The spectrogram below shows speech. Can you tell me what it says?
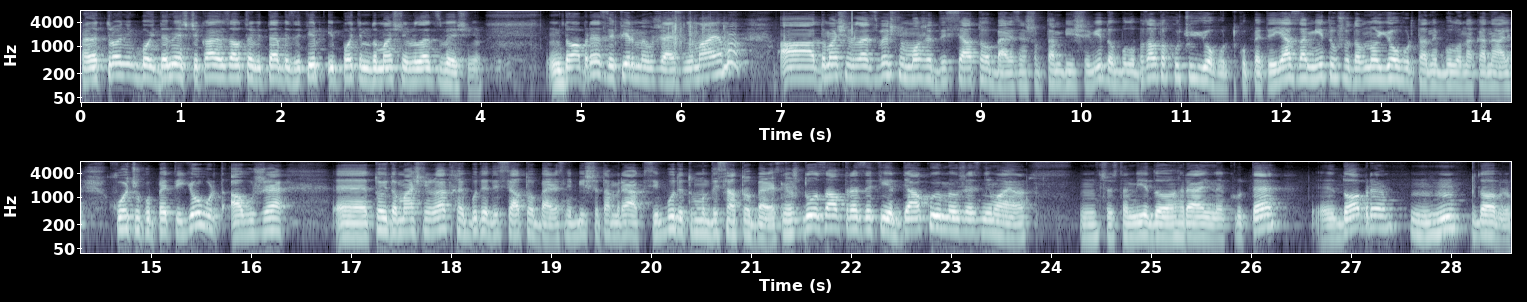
Electronic Boy, Денис, чекаю завтра від тебе зефір і потім домашній рулет з вишнею. Добре, зефір ми вже знімаємо. А домашній рулет з вишню може 10 березня, щоб там більше відео було. Бо завтра хочу йогурт купити. Я замітив, що давно йогурта не було на каналі. Хочу купити йогурт, а вже е, той домашній рулет хай буде 10 березня. Більше там реакцій буде, тому 10 березня. Жду завтра зефір. Дякую, ми вже знімаємо. Щось там відео реальне круте. Е, Добре. Угу, добре.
